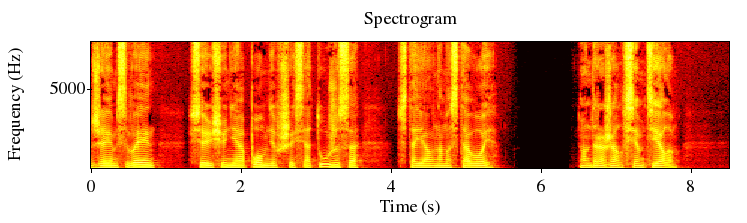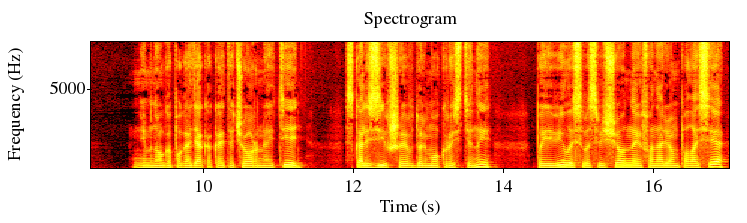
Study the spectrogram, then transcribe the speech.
Джеймс Вейн, все еще не опомнившись от ужаса, стоял на мостовой. Он дрожал всем телом. Немного погодя, какая-то черная тень, скользившая вдоль мокрой стены, появилась в освещенной фонарем полосе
